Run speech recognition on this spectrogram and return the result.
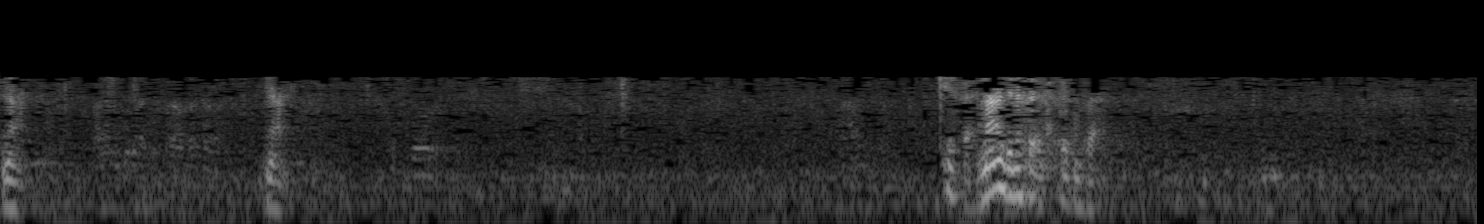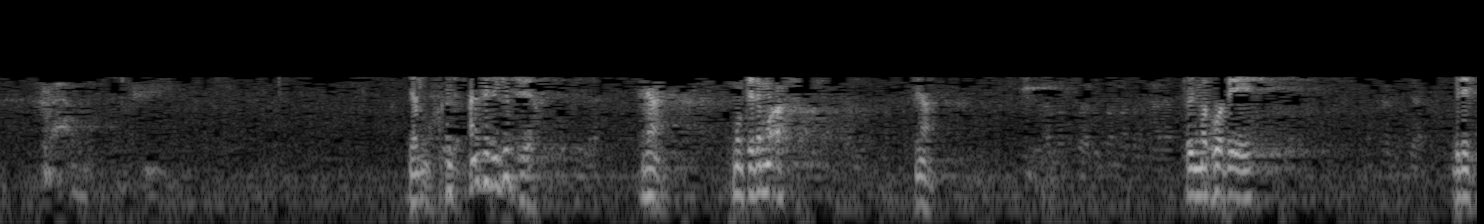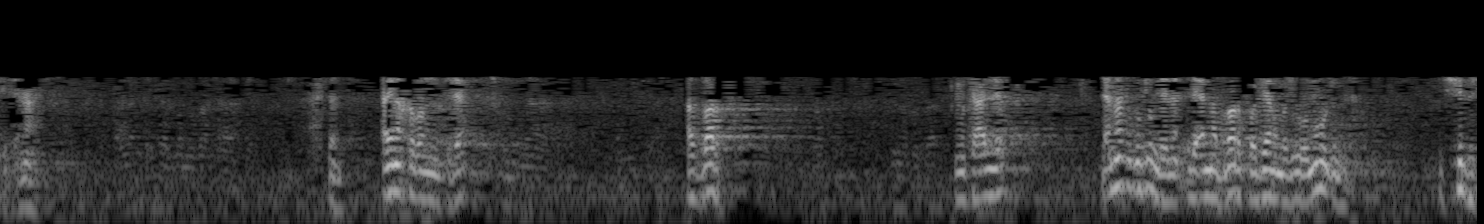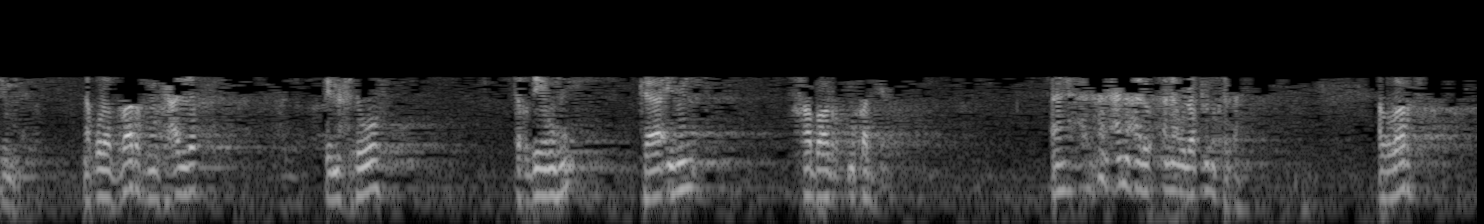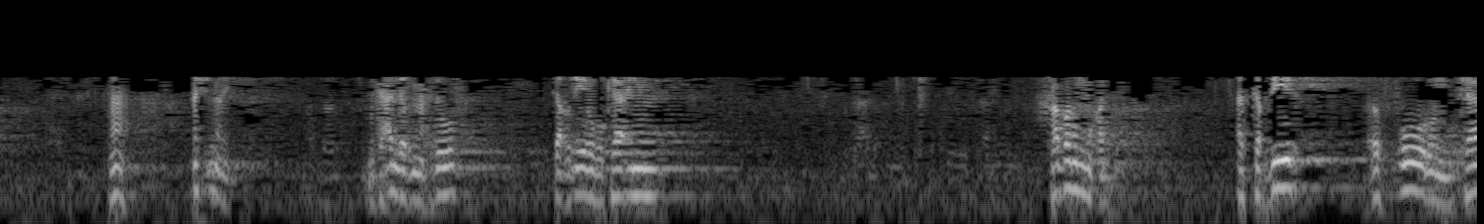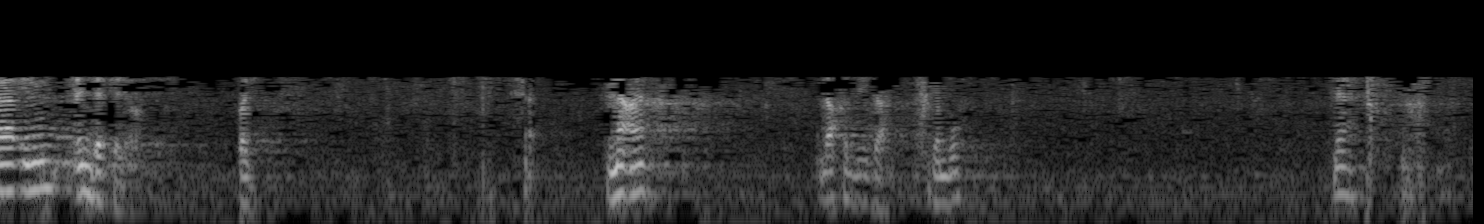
نعم. نعم. كيف؟ ما عندنا فعل حتى يكون فاعل. يلا أنت اللي جبت يا أخي. نعم. مبتدأ مؤخر نعم. في المرفوع بإيش؟ بالابتداء نعم. أحسنت. أين خبر المبتدأ؟ الظرف. متعلق لا ما تقول جملة لأن الظرف وجار مجرور مو جملة. شبه جملة. نقول الظرف متعلق بمحذوف تقديره كائن خبر مقدم. أنا أنا أنا ألقنك الآن. الظرف ها؟ إيش معي؟ متعلق بمحذوف تقديره كائن. خبر مقدم. التقدير عصفور كائن عند الشجرة طيب. مع الأخ اللي جنبه. لا.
